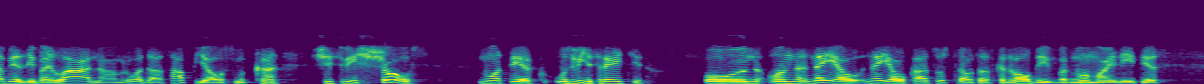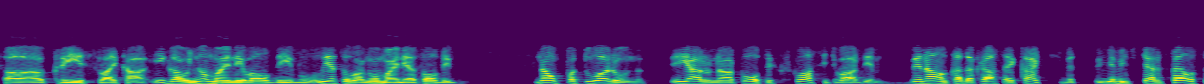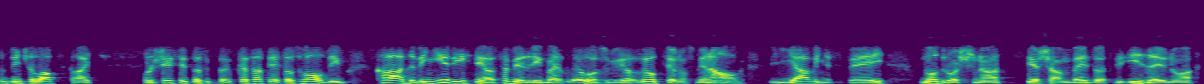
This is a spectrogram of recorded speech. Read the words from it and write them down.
sabiedrībai lēnām radās apjausma, ka šis viss šovs notiek uz viņas rēķina. Un, un ne, jau, ne jau kāds uztraucās, kad valdība var nomainīties uh, krīzes laikā. Igauni nomainīja valdību, Lietuvā nomainījās valdība. Nav par to runa. Jārunā ar politiskas klasiķu vārdiem. Vienalga, kādā krāsā ir kaķis, bet, ja viņš ķer pelus, tad viņš ir labs kaķis. Un šis ir tas, kas attiecas uz valdību. Kāda viņi ir īstenībā sabiedrībai, lielos vilcienos vienalga. Ja viņa spēja nodrošināt tiešām beidzot izēju no uh,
